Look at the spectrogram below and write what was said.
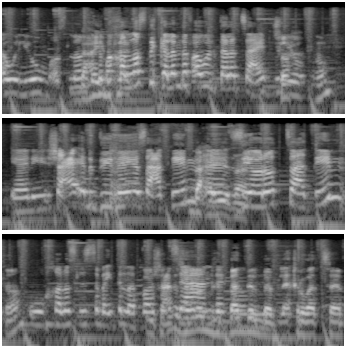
أول يوم أصلا. ده حقيقي تبقى بتلاقي- خلصت الكلام ده في أول ثلاث ساعات في اليوم. آه. يعني شعائر دينية ساعتين ده حقيقي آه، فعلا. زيارات ساعتين صح. وخلاص لسه بقيه ال 24 ساعات ساعة. عندك بتتبدل. في الآخر واتساب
